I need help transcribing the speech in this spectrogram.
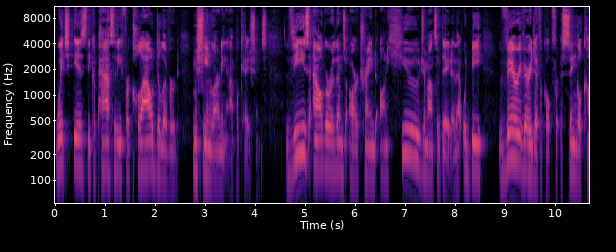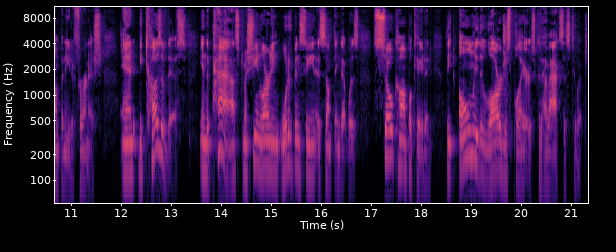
which is the capacity for cloud delivered machine learning applications. These algorithms are trained on huge amounts of data that would be very, very difficult for a single company to furnish. And because of this, in the past, machine learning would have been seen as something that was so complicated that only the largest players could have access to it.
